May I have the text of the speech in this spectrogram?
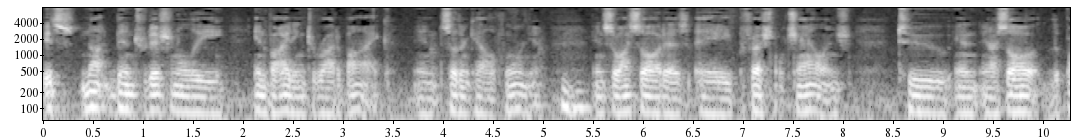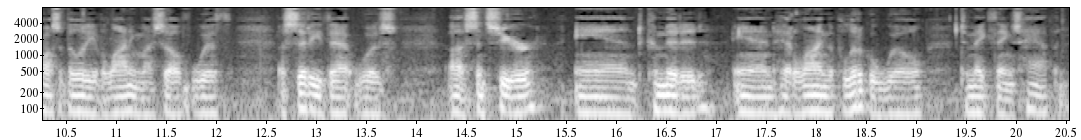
it's not been traditionally inviting to ride a bike in Southern California. And so I saw it as a professional challenge to, and, and I saw the possibility of aligning myself with a city that was uh, sincere and committed and had aligned the political will to make things happen.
